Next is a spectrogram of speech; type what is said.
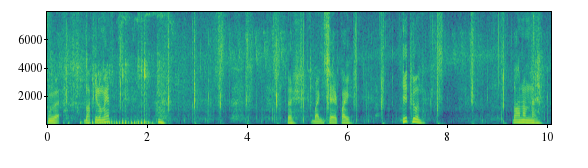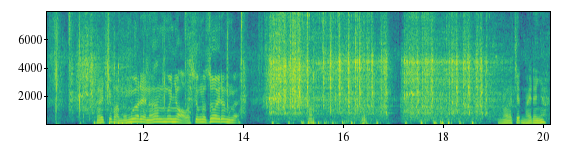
Mọi người ba km. Đây bánh xe quay tít luôn. Bao năm này. Đấy chứ phải mùa mưa đây nó mưa nhỏ và sương nó rơi đấy mọi người. À. nó là chết máy đây nhá.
